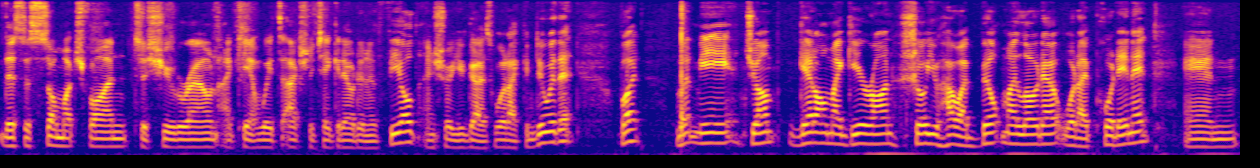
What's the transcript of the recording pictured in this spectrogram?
this is so much fun to shoot around. I can't wait to actually take it out in the field and show you guys what I can do with it. But let me jump, get all my gear on, show you how I built my loadout, what I put in it, and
